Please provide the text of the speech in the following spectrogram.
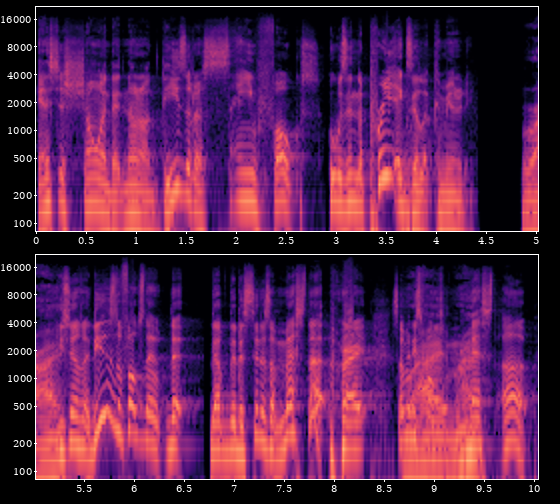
and it's just showing that no, no, these are the same folks who was in the pre-exilic community. Right. You see what I'm saying? These are the folks that that, that the descendants are messed up, right? Some of these folks Right, right. messed up.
